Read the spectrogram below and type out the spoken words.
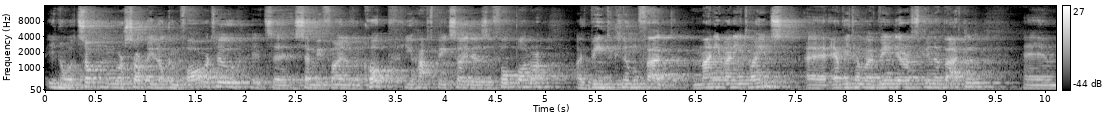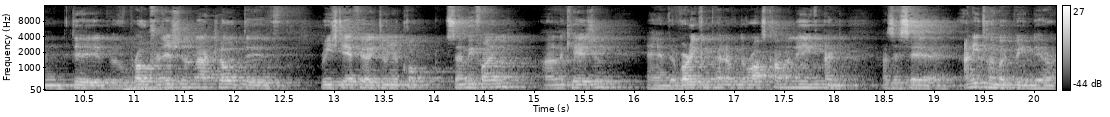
you know, it's something we're certainly looking forward to. It's a semi final of a cup. You have to be excited as a footballer. I've been to Cloonfad many, many times. Uh, every time I've been there, it's been a battle. Um, they have a proud tradition in that club. They've reached the FAI Junior Cup semi final on occasion. And um, they're very competitive in the Roscommon League. And as I say, any time I've been there,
